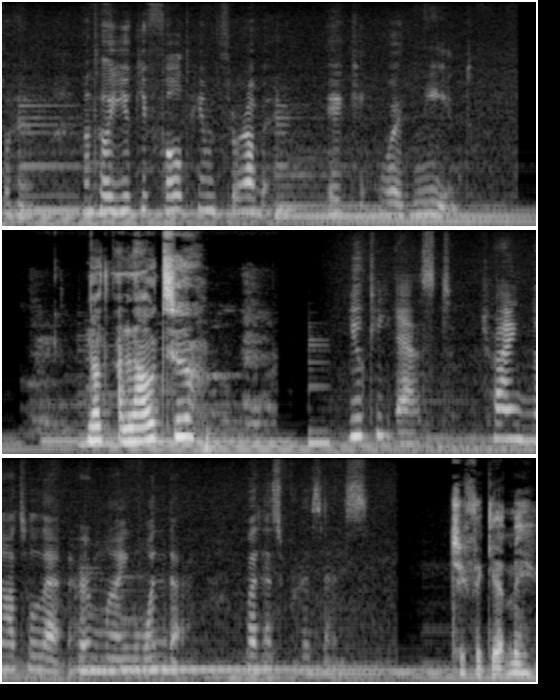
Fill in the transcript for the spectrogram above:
to him until Yuki felt him throbbing, aching with need. Not allowed to? Yuki asked, trying not to let her mind wander with his presence. To forget me?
